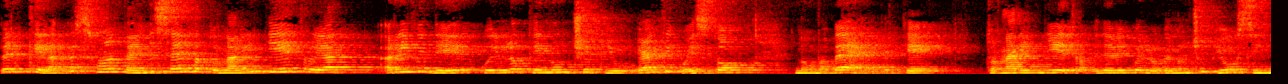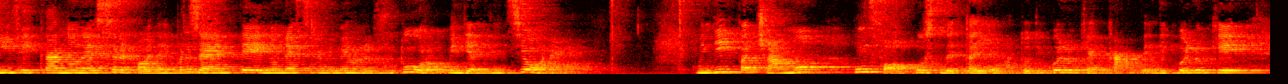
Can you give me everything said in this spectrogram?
perché la persona tende sempre a tornare indietro e a rivedere quello che non c'è più. E anche questo non va bene perché tornare indietro a vedere quello che non c'è più significa non essere poi nel presente e non essere nemmeno nel futuro, quindi attenzione. Quindi facciamo un focus dettagliato di quello che accade, di quello che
